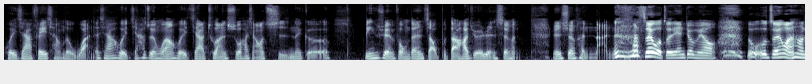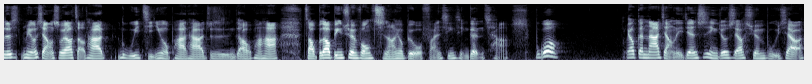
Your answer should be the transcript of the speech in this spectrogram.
回家非常的晚，而且他回家，他昨天晚上回家突然说他想要吃那个冰旋风，但是找不到，他觉得人生很人生很难，所以我昨天就没有，我昨天晚上就是没有想说要找他录一集，因为我怕他就是你知道，我怕他找不到冰旋风吃，然后又被我烦，心情更差。不过。要跟大家讲的一件事情，就是要宣布一下。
